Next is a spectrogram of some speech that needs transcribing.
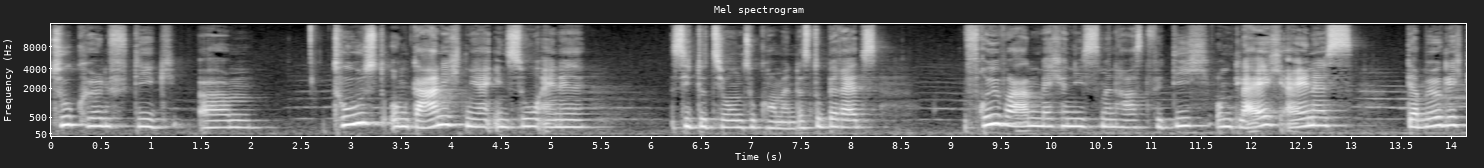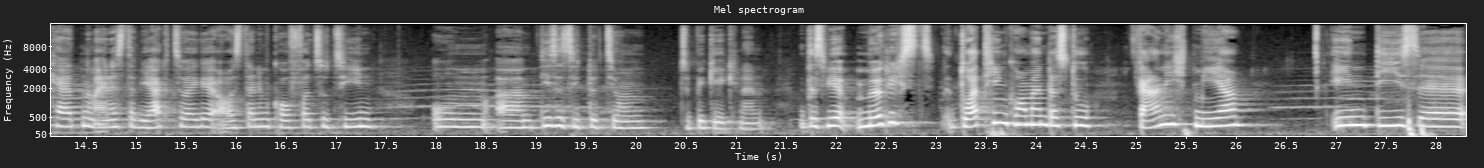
zukünftig ähm, tust, um gar nicht mehr in so eine Situation zu kommen, dass du bereits Frühwarnmechanismen hast für dich, um gleich eines der Möglichkeiten, um eines der Werkzeuge aus deinem Koffer zu ziehen, um ähm, dieser Situation zu begegnen. Dass wir möglichst dorthin kommen, dass du gar nicht mehr in diese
